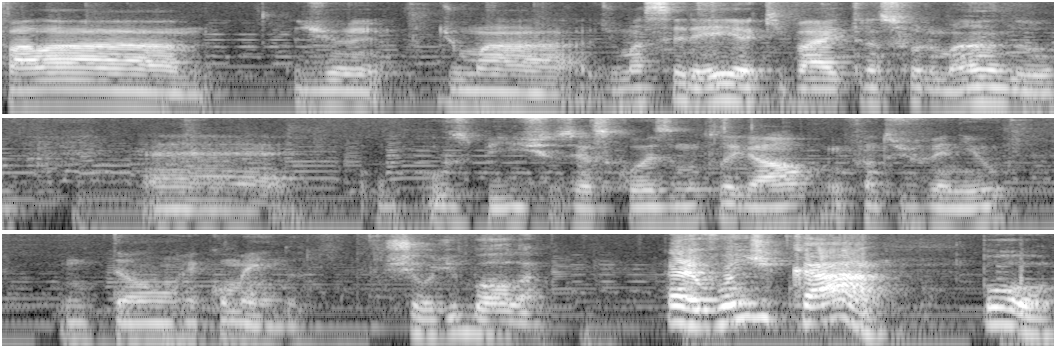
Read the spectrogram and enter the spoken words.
Fala de, de, uma, de uma sereia que vai transformando é, os bichos e as coisas. Muito legal, infanto-juvenil. Então, recomendo. Show de bola. Cara, eu vou indicar, pô,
